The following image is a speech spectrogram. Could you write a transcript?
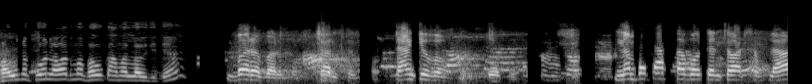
भाऊना फोन लावा मग भाऊ कामाला लावू तिथे हं? बरं बरं भाऊ चालतं थँक्यू भाऊ. नंबर टाकता भाऊ त्यांचा व्हॉट्सअपला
